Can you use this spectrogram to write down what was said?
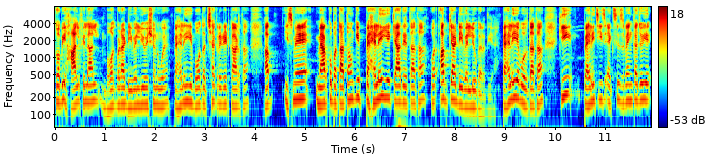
तो अभी हाल फ़िलहाल बहुत बड़ा डिवेल्यूएशन हुआ है। पहले ये बहुत अच्छा क्रेडिट कार्ड था। अब इसमें मैं आपको बताता हूँ कि पहले ये क्या देता था और अब क्या डिवेल्यू कर दिया पहले ये बोलता था कि पहली चीज़ एक्सिस बैंक का जो ये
